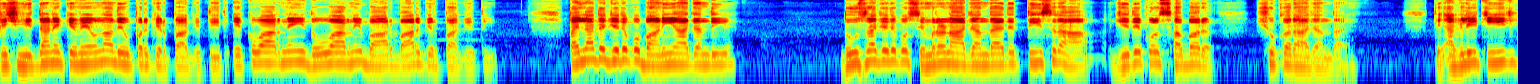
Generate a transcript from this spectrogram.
ਕਿ ਸ਼ਹੀਦਾਂ ਨੇ ਕਿਵੇਂ ਉਹਨਾਂ ਦੇ ਉੱਪਰ ਕਿਰਪਾ ਕੀਤੀ ਤੇ ਇੱਕ ਵਾਰ ਨਹੀਂ, ਦੋ ਵਾਰ ਨਹੀਂ ਬਾਰ-ਬਾਰ ਕਿਰਪਾ ਕੀਤੀ। ਪਹਿਲਾਂ ਤੇ ਜਿਹਦੇ ਕੋਲ ਬਾਣੀ ਆ ਜਾਂਦੀ ਹੈ, ਦੂਸਰਾ ਜਿਹਦੇ ਕੋਲ ਸਿਮਰਨ ਆ ਜਾਂਦਾ ਹੈ ਤੇ ਤੀਸਰਾ ਜਿਹਦੇ ਕੋਲ ਸਬਰ, ਸ਼ੁਕਰ ਆ ਜਾਂਦਾ ਹੈ। ਤੇ ਅਗਲੀ ਚੀਜ਼,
